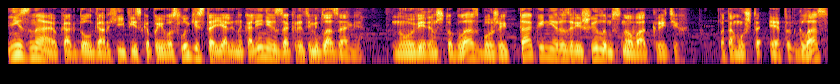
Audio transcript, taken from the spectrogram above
Не знаю, как долго архиепископ и его слуги стояли на коленях с закрытыми глазами, но уверен, что глаз Божий так и не разрешил им снова открыть их, потому что этот глаз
